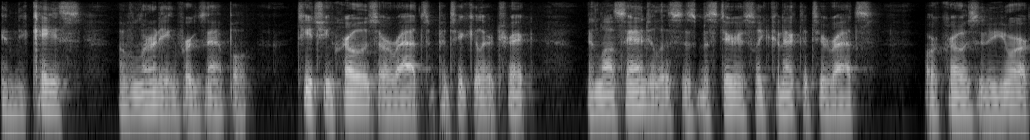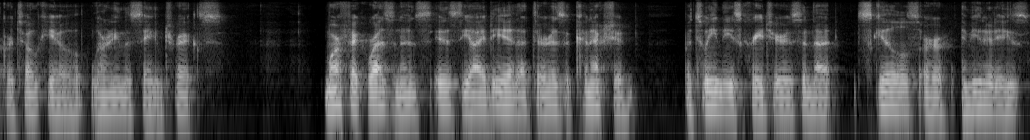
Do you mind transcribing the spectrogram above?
In the case of learning, for example, teaching crows or rats a particular trick in Los Angeles is mysteriously connected to rats or crows in New York or Tokyo learning the same tricks. Morphic resonance is the idea that there is a connection between these creatures and that skills or immunities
